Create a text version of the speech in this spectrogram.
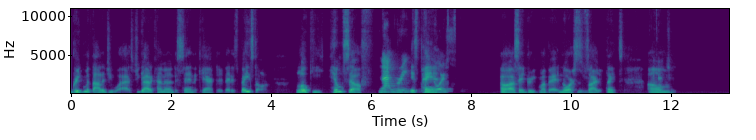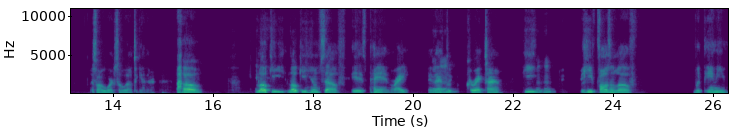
Greek mythology wise, you got to kind of understand the character that it's based on. Loki himself, not Greek, is Pan. Norse. Oh, I say Greek. My bad. Norse. Yeah. Sorry. Thanks. Um, that's why we work so well together. Um, Loki, Loki himself is Pan, right? Is mm-hmm. that the mm-hmm. correct term? He mm-hmm. he falls in love with any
